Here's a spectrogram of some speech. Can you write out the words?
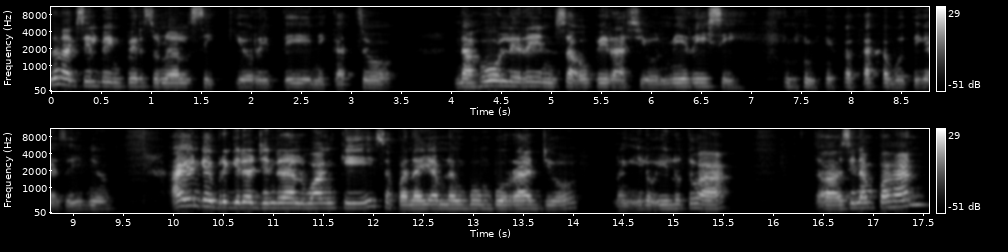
na nagsilbing personal security ni Katso. Nahuli rin sa operasyon Mirisi. Buti nga sa inyo. Ayon kay Brigadier General Wangki sa panayam ng Bombo Radio ng Iloilo to ha, uh, sinampahan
